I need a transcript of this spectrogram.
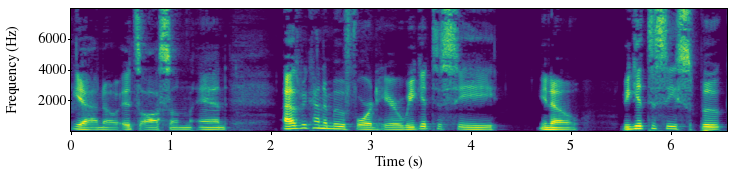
Yeah, no, it's awesome. And as we kind of move forward here, we get to see, you know, we get to see Spook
